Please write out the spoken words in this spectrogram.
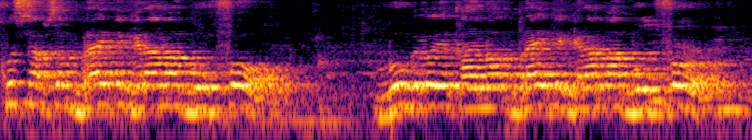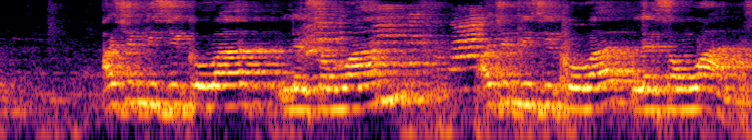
ku saabsan Brighton Grammar Book 4. Book loo yaqaano Brighton Grammar Book 4. Cashirkiisii koowaad lesson 1. Cashirkiisii koowaad lesson 1.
